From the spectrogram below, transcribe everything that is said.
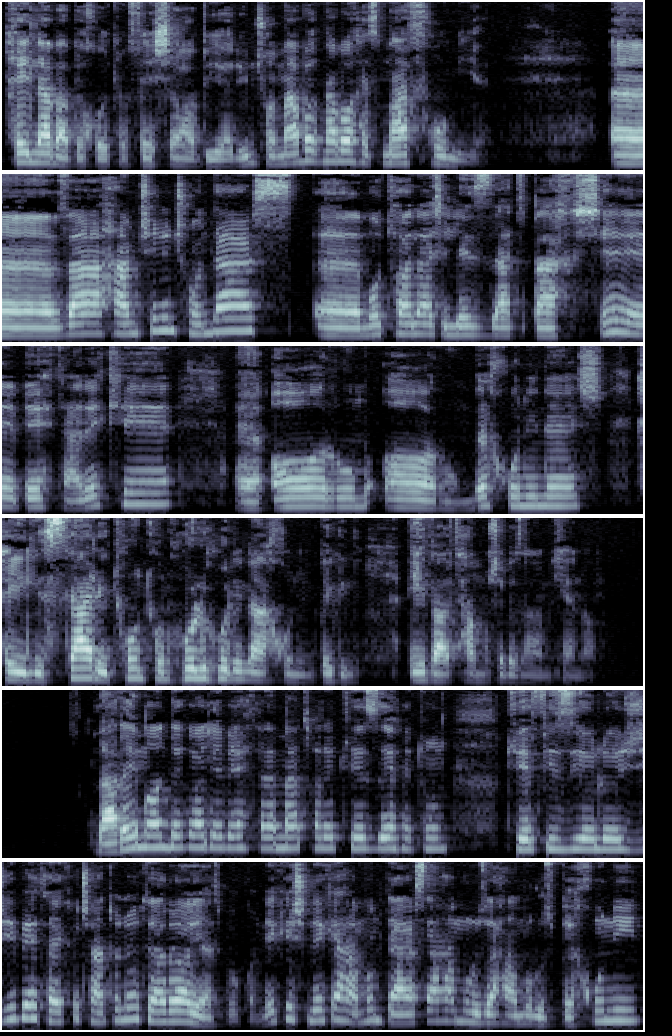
خیلی نباید به خودتون فشار بیارین چون مباحث مفهومیه. و همچنین چون درس مطالعهش لذت بخشه بهتره که آروم آروم بخونینش. خیلی سری تون تون هول هولی نخونین. بگین ایول تموشه بزنم کنار. برای ماندگاری بهتر مطالب توی ذهنتون توی فیزیولوژی بهتره که چند تا نکته رعایت بکنید یکیش اینه که همون درس همون روز همون روز بخونین.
